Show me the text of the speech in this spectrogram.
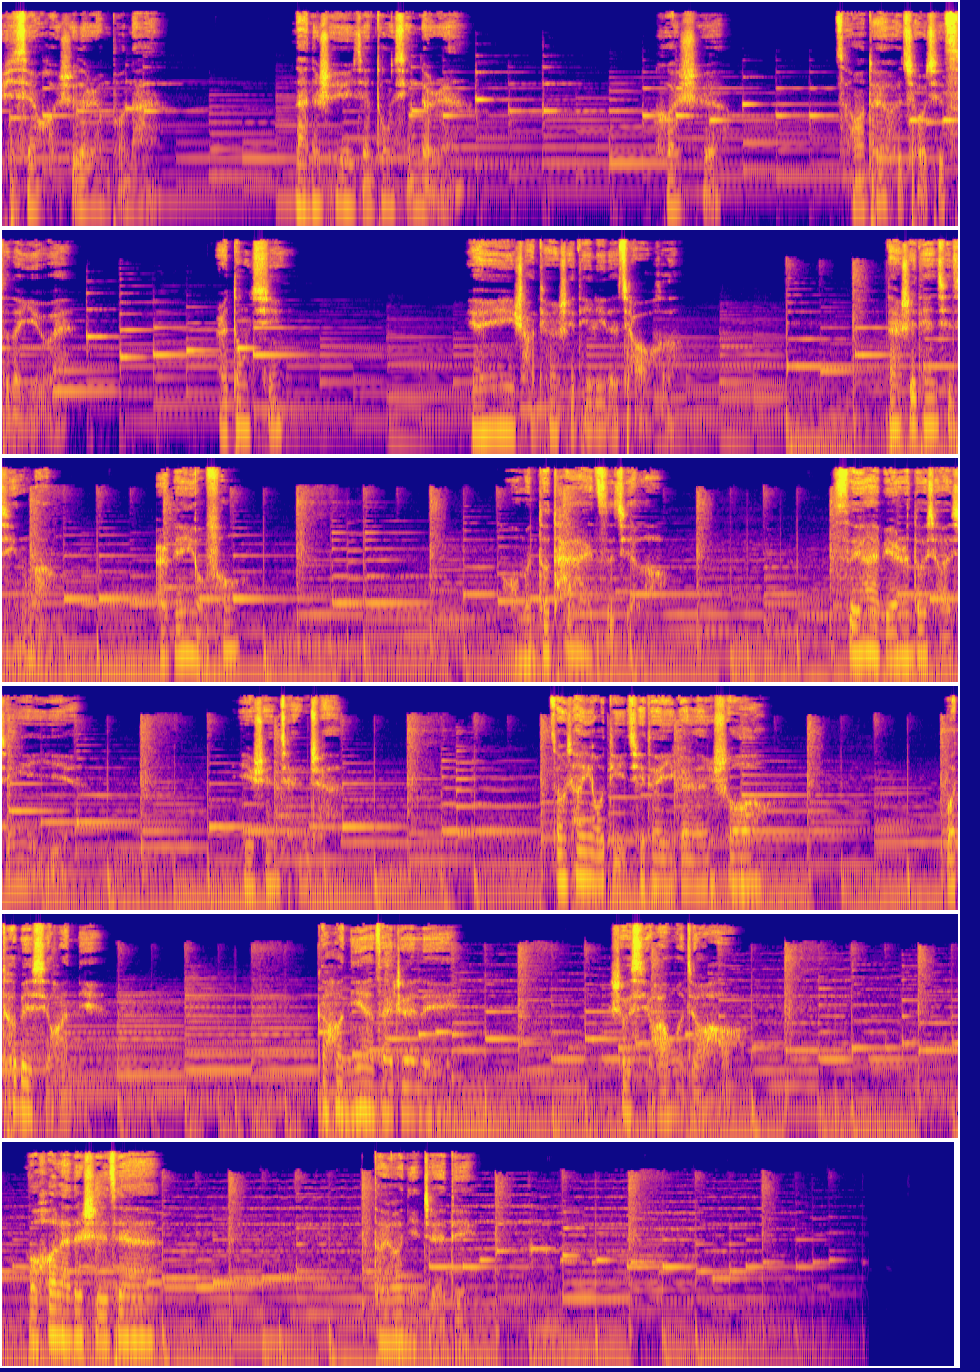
遇见合适的人不难，难的是遇见动心的人。合适，总有退而求其次的意味，而动心，源于一场天时地利的巧合。那时天气晴朗，耳边有风，我们都太爱自己了，所以爱别人都小心翼翼。一生虔诚，总想有底气对一个人说：“我特别喜欢你。”刚好你也在这里，说喜欢我就好。我后来的时间都由你决定。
